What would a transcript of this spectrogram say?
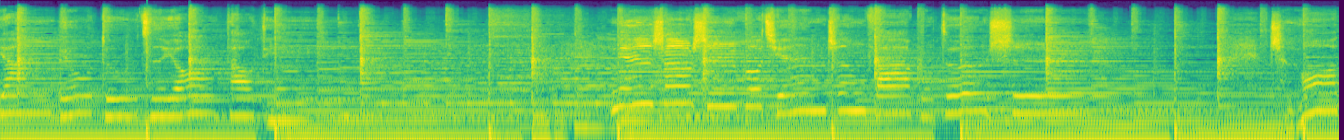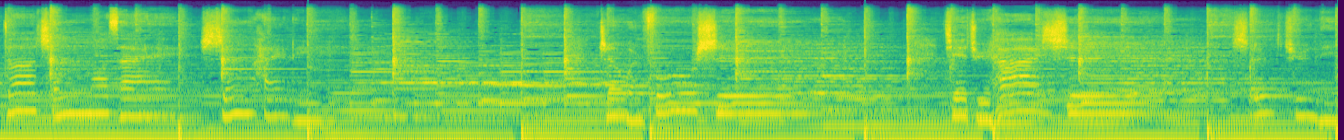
样流独自游到底。年少时候虔诚发过的誓，沉默的沉没在深海里，周而复始。结局还是失去你。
